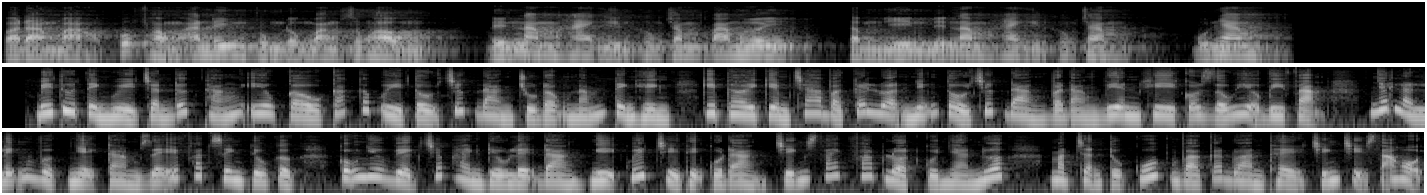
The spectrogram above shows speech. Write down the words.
và đảm bảo quốc phòng an ninh vùng đồng bằng sông Hồng đến năm 2030, tầm nhìn đến năm 2045. Bí thư tỉnh ủy Trần Đức Thắng yêu cầu các cấp ủy tổ chức đảng chủ động nắm tình hình, kịp thời kiểm tra và kết luận những tổ chức đảng và đảng viên khi có dấu hiệu vi phạm, nhất là lĩnh vực nhạy cảm dễ phát sinh tiêu cực, cũng như việc chấp hành điều lệ đảng, nghị quyết chỉ thị của đảng, chính sách pháp luật của nhà nước, mặt trận tổ quốc và các đoàn thể chính trị xã hội,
